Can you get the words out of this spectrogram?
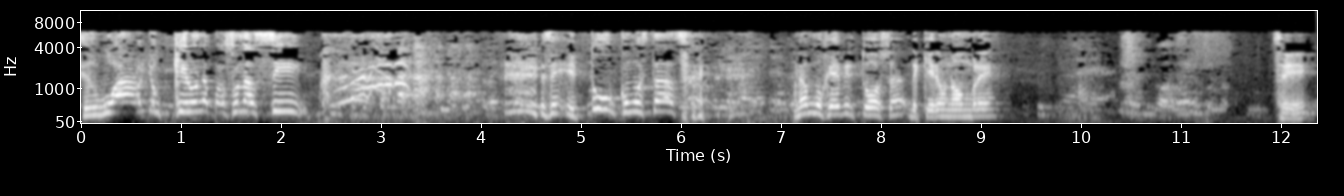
Dices, wow, yo quiero una persona así. ¿y tú cómo estás? Una mujer virtuosa de quiere un hombre. Sí.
